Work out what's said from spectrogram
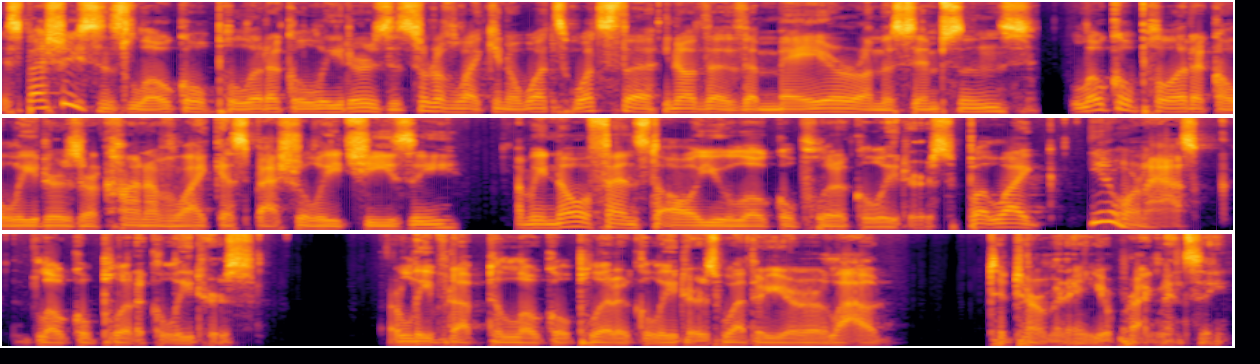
especially since local political leaders it's sort of like you know what's what's the you know the the mayor on the simpsons? Local political leaders are kind of like especially cheesy. I mean no offense to all you local political leaders but like you don't want to ask local political leaders or leave it up to local political leaders whether you're allowed to terminate your pregnancy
